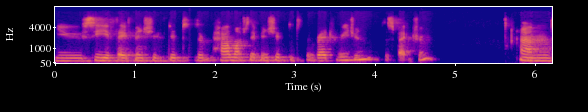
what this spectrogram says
you see if they've been shifted to the, how much they've been shifted to the red region of the spectrum. And,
